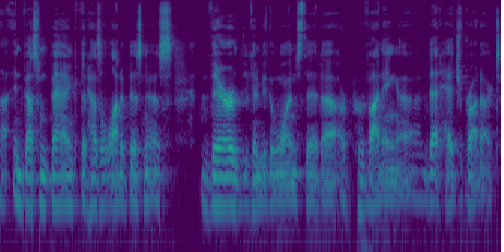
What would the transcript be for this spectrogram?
uh, investment bank that has a lot of business, they're going to be the ones that uh, are providing uh, that hedge product.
